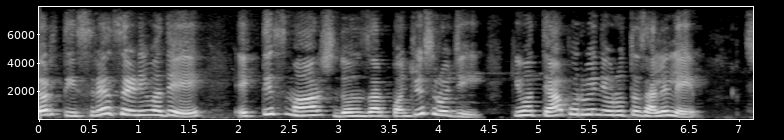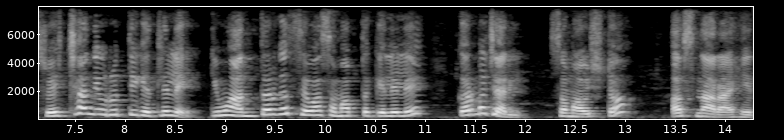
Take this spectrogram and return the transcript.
तर तिसऱ्या श्रेणीमध्ये एकतीस मार्च दोन हजार पंचवीस रोजी किंवा त्यापूर्वी निवृत्त झालेले स्वेच्छा निवृत्ती घेतलेले किंवा अंतर्गत सेवा समाप्त केलेले कर्मचारी समाविष्ट असणार आहेत.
